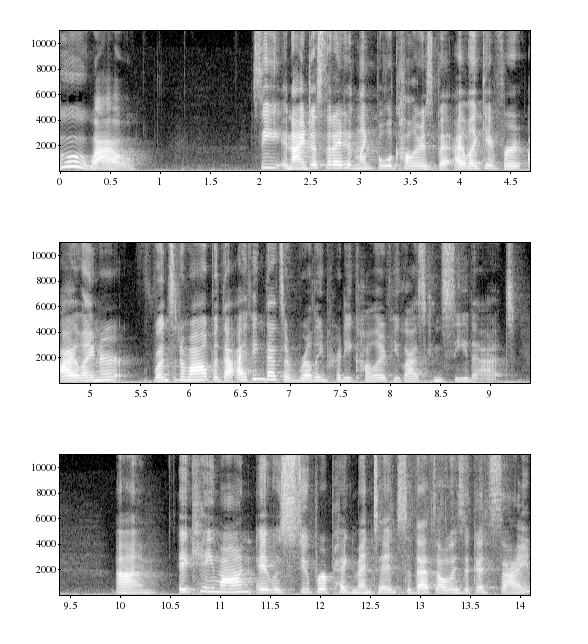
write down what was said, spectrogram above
Ooh, wow. See, and I just said I didn't like bold colors, but I like it for eyeliner once in a while. But that I think that's a really pretty color if you guys can see that. Um, it came on, it was super pigmented, so that's always a good sign.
